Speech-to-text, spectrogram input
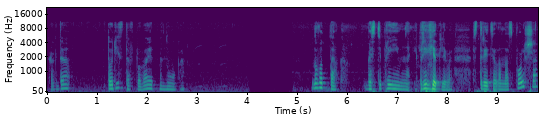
когда туристов бывает много. Ну вот так, гостеприимно и приветливо встретила нас Польша,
